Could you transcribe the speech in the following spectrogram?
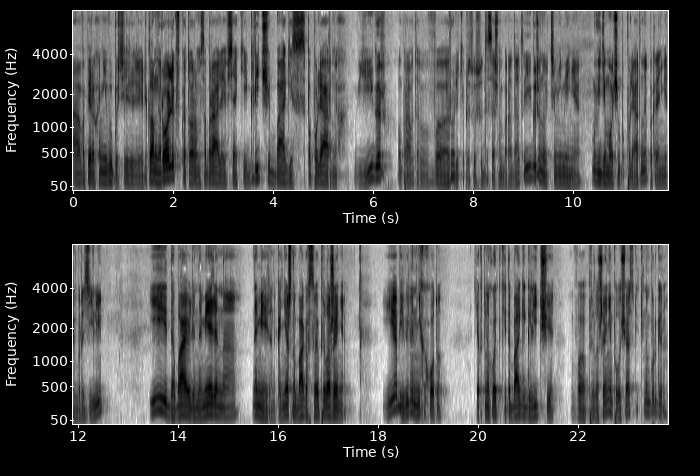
А, Во-первых, они выпустили рекламный ролик, в котором собрали всякие glitch и, баги с популярных видеоигр. Ну, правда, в ролике присутствуют достаточно бородатые игры, но тем не менее, ну, видимо, очень популярные, по крайней мере, в Бразилии. И добавили намеренно, намеренно, конечно, багов в свое приложение. И объявили на них охоту. Те, кто находит какие-то баги, гличи в приложении, получают скидки на бургеры.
